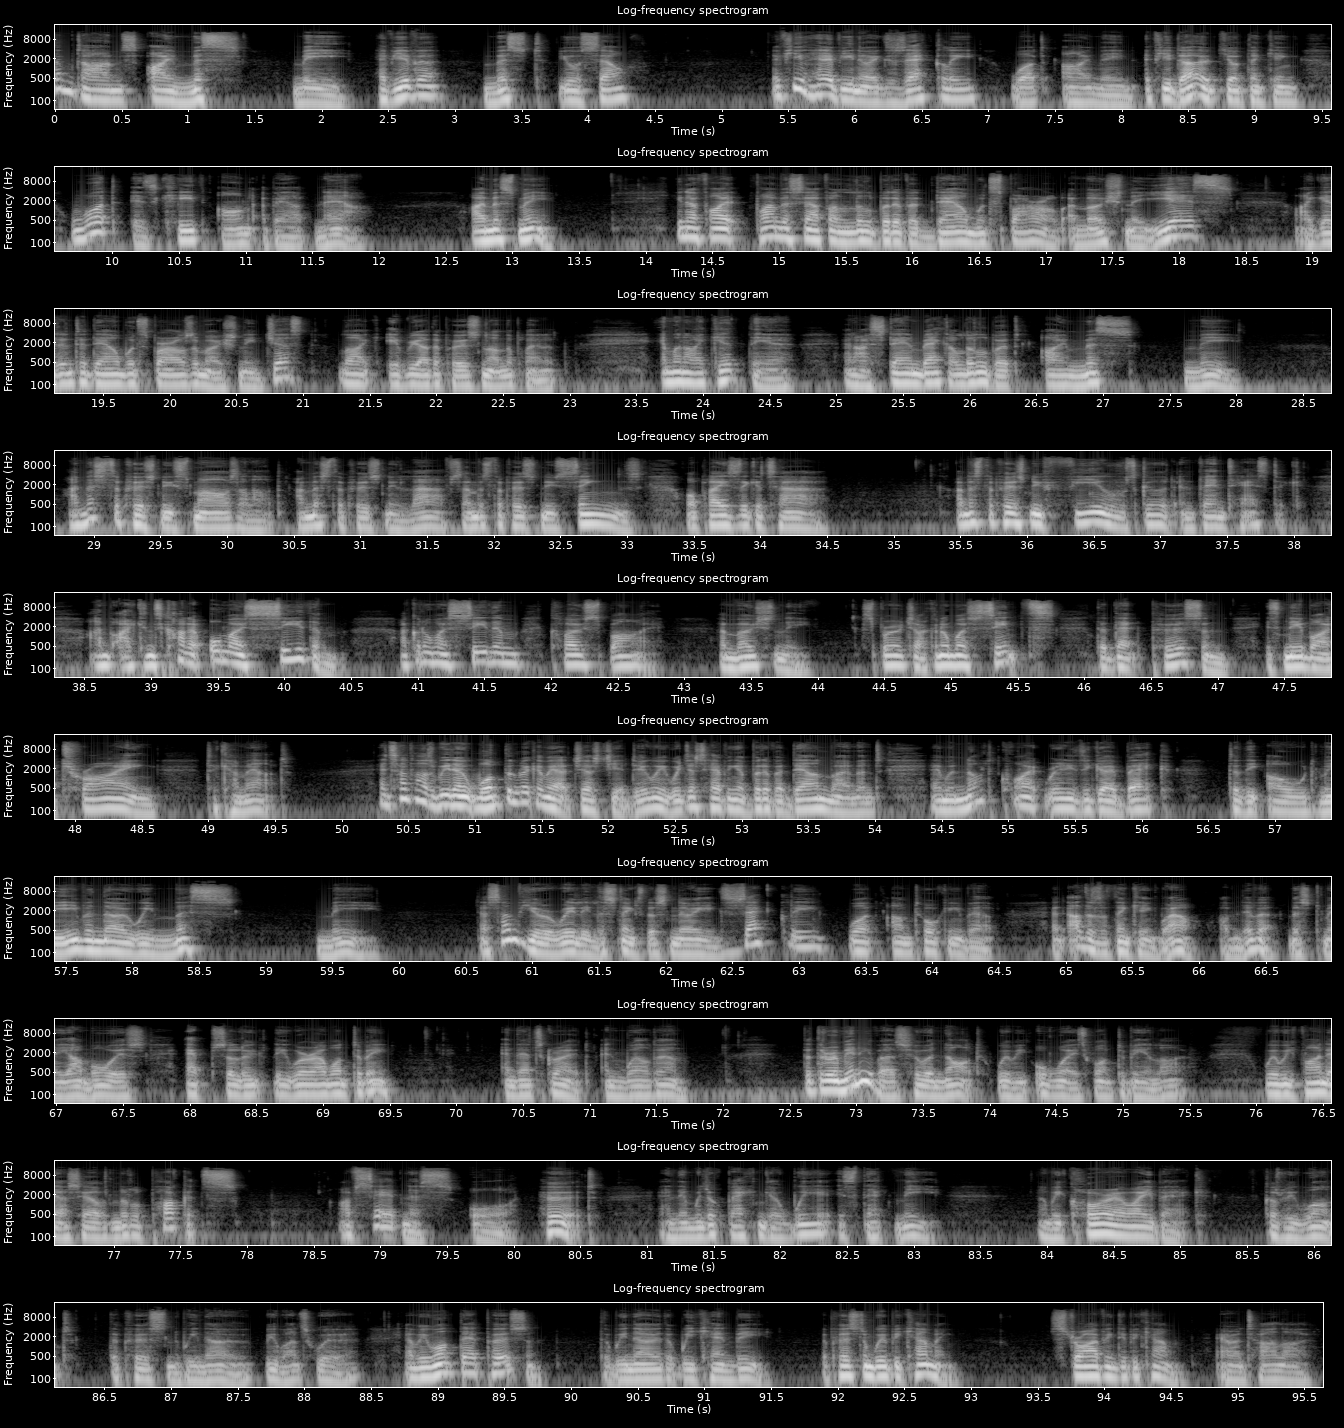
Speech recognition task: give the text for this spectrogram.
Sometimes I miss me. Have you ever missed yourself? If you have, you know exactly what I mean. If you don't, you're thinking, what is Keith on about now? I miss me. You know, if I find myself on a little bit of a downward spiral emotionally, yes, I get into downward spirals emotionally, just like every other person on the planet. And when I get there and I stand back a little bit, I miss me. I miss the person who smiles a lot. I miss the person who laughs. I miss the person who sings or plays the guitar. I miss the person who feels good and fantastic. I'm, i can kind of almost see them. I can almost see them close by, emotionally, spiritually. I can almost sense that that person is nearby trying to come out. And sometimes we don't want them to come out just yet, do we? We're just having a bit of a down moment and we're not quite ready to go back to the old me, even though we miss me. Now, some of you are really listening to this knowing exactly what I'm talking about. And others are thinking, wow, I've never missed me. I'm always absolutely where I want to be. And that's great and well done. But there are many of us who are not where we always want to be in life, where we find ourselves in little pockets of sadness or hurt. And then we look back and go, where is that me? And we claw our way back because we want the person we know we once were, and we want that person that we know that we can be, the person we're becoming, striving to become our entire life.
